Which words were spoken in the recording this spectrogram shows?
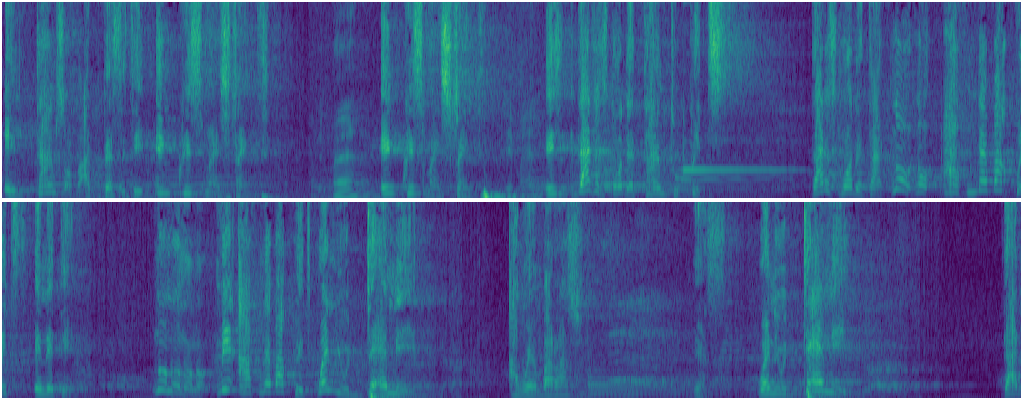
in times of adversity, increase my strength. Amen. Increase my strength. Amen. Is that is not the time to quit. That is not the time. No, no, I've never quit anything. No, no, no, no. Me, I've never quit. When you dare me, I will embarrass you. Yes. When you dare me that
